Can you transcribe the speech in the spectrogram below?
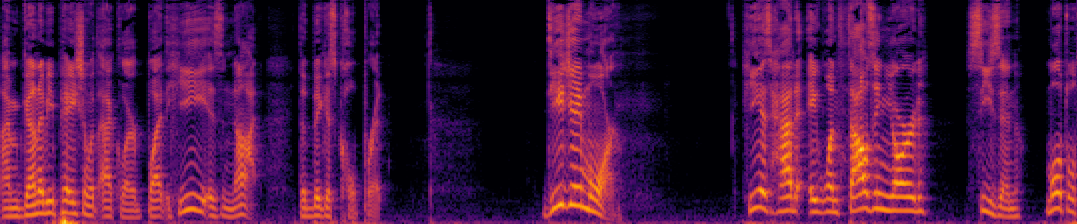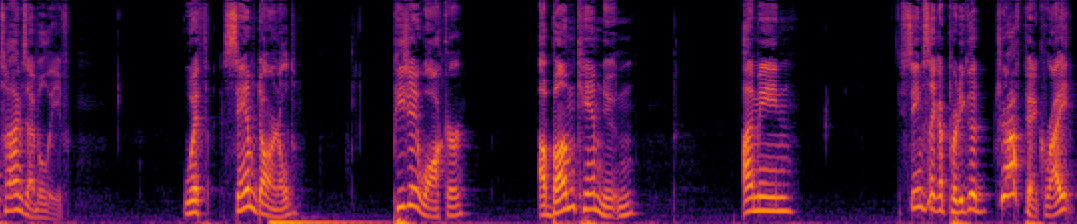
I'm going to be patient with Ekeler, but he is not the biggest culprit. DJ Moore. He has had a 1,000 yard season multiple times, I believe, with Sam Darnold, PJ Walker, a bum Cam Newton. I mean, seems like a pretty good draft pick, right?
